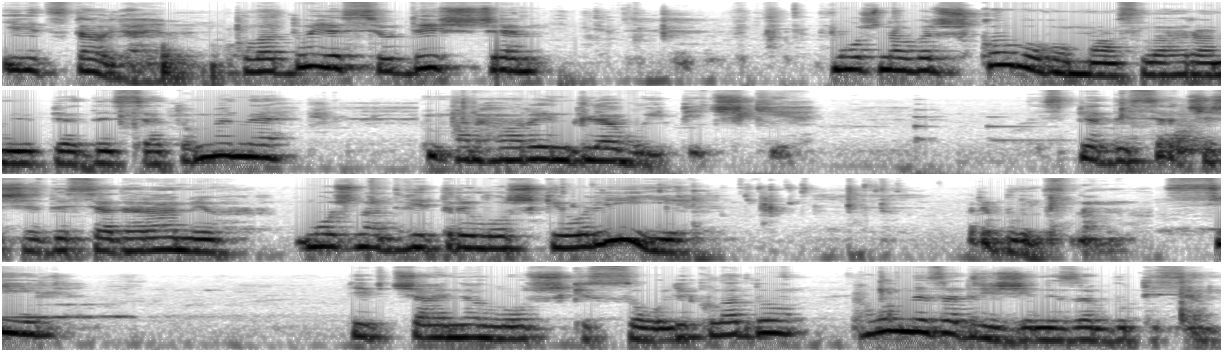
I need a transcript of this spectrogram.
І відставляю. Кладу я сюди ще можна вершкового масла грамів 50. У мене маргарин для випічки. Десь 50 чи 60 грамів. Можна 2-3 ложки олії приблизно. Сіль, пів чайної ложки солі кладу. Головне за дріжджі не забутися.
